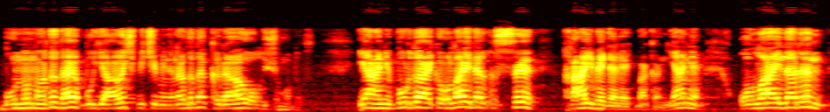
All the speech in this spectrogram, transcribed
bunun adı da bu yağış biçiminin adı da kırağı oluşumudur. Yani buradaki olay da ısı kaybederek bakın. Yani olayların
